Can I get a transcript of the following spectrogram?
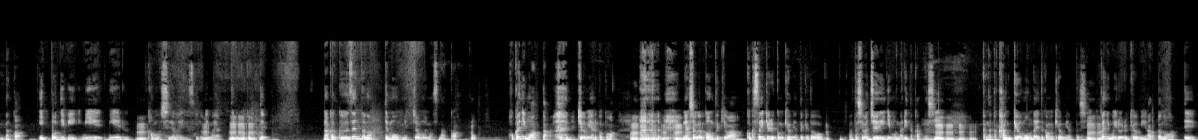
う。なんか、一本に見見え見えるうんかもしれないですけど、うん今やってることって。なんか偶然だなってもめっちゃ思います。なんかお、他にもあった。興味あることは。小学校の時は国際協力も興味あったけど、私は獣医にもなりたかったし、なんか環境問題とかも興味あったし、他にもいろいろ興味あったのはあって、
